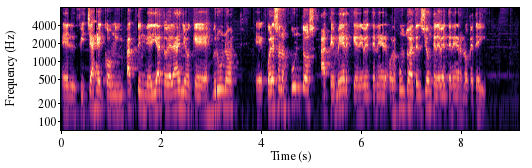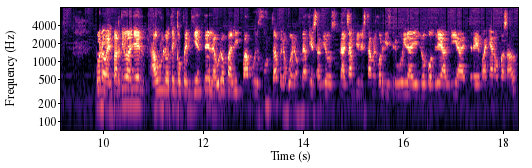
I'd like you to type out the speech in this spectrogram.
el fichaje con impacto inmediato del año, que es Bruno. Eh, ¿Cuáles son los puntos a temer que debe tener, o los puntos de atención que debe tener Lopetegui? Bueno, el partido de ayer aún lo tengo pendiente, la Europa League va muy junta, pero bueno, gracias a Dios la Champions está mejor distribuida y lo pondré al día entre mañana o pasado.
